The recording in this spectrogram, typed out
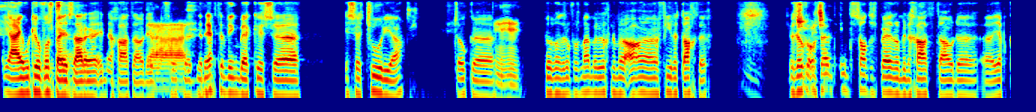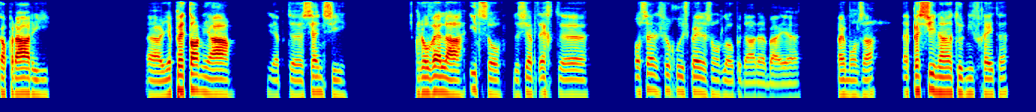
Ja, je moet heel veel Want, spelers eh, daar eh, in de gaten houden. Ja. eh, De rechter wingback is, eh is eh, Churia. Is ook, eh Mhm. volgens mij met rugnummer eh, 84. Dat is ook een ontzettend interessante speler om in de gaten te houden. Eh, je hebt Caprari. eh, je hebt Petania. Je hebt eh, Sensi. Rovella. Itzel. Dus je hebt echt eh, ontzettend veel goede spelers rondlopen daar eh, bij, eh, bij Monza. Uh, Pessina natuurlijk niet vergeten.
